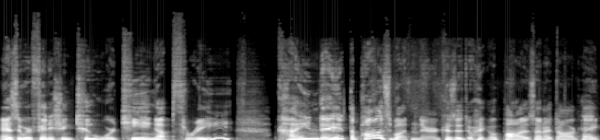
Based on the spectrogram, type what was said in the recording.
as they were finishing two, were teeing up three kind of hit the pause button there because it a pause on a dog. Hey,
